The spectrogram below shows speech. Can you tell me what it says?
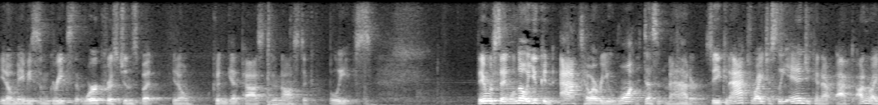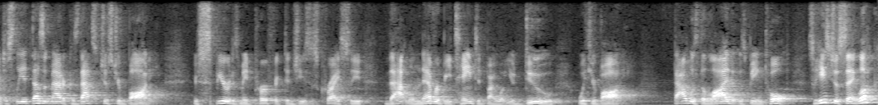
you know, maybe some Greeks that were Christians but, you know, couldn't get past their Gnostic beliefs. They were saying, well, no, you can act however you want. It doesn't matter. So you can act righteously and you can act unrighteously. It doesn't matter because that's just your body. Your spirit is made perfect in Jesus Christ. So you, that will never be tainted by what you do with your body. That was the lie that was being told. So he's just saying, look,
